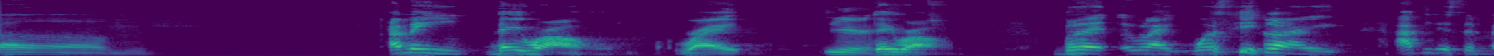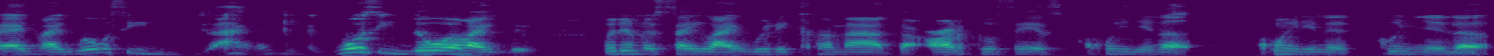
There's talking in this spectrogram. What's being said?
um I mean, they wrong, right? Yeah, They wrong. But like was he like I can just imagine like what was he what was he doing like for them to say like really come out the article says queening up, queening it queening it up.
